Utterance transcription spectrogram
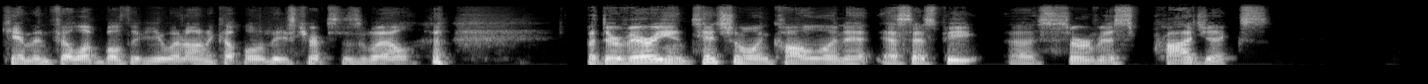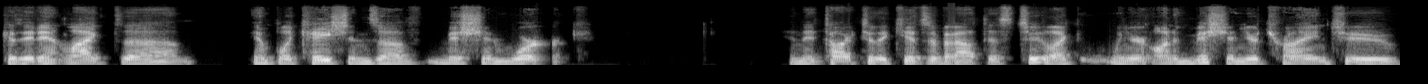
Kim and Philip. Both of you went on a couple of these trips as well. but they're very intentional in calling it SSP uh, service projects because they didn't like the implications of mission work. And they talked to the kids about this too. Like when you're on a mission, you're trying to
